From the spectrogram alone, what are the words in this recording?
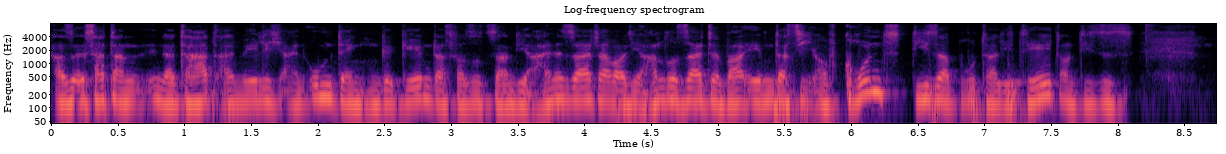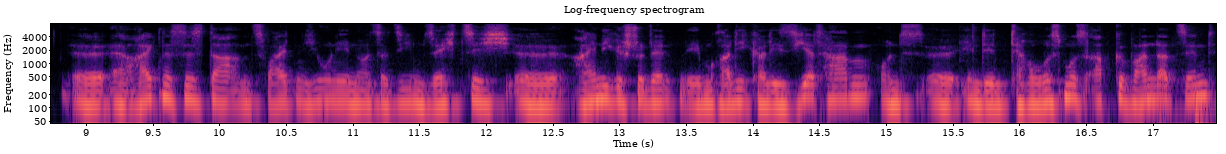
also es hat dann in der Tat allmählich ein Umdenken gegeben. Das war sozusagen die eine Seite, aber die andere Seite war eben, dass sich aufgrund dieser Brutalität und dieses äh, Ereignisses da am 2. Juni 1967 äh, einige Studenten eben radikalisiert haben und äh, in den Terrorismus abgewandert sind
